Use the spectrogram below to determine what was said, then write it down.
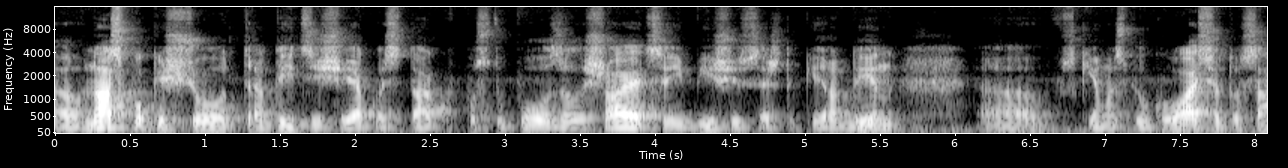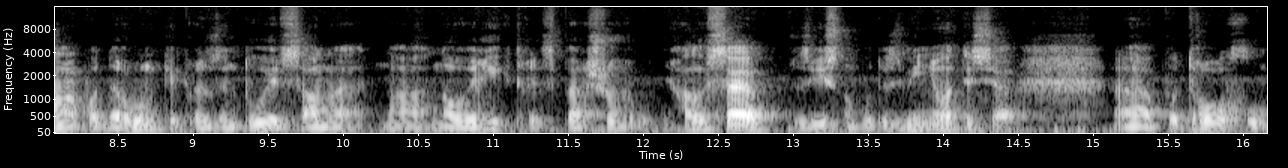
Е, В нас поки що традиції ще якось так поступово залишаються, і більшість все ж таки родин з кимось спілкувався, то саме подарунки презентують саме на Новий рік, 31 грудня. Але все, звісно, буде змінюватися е, потроху.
